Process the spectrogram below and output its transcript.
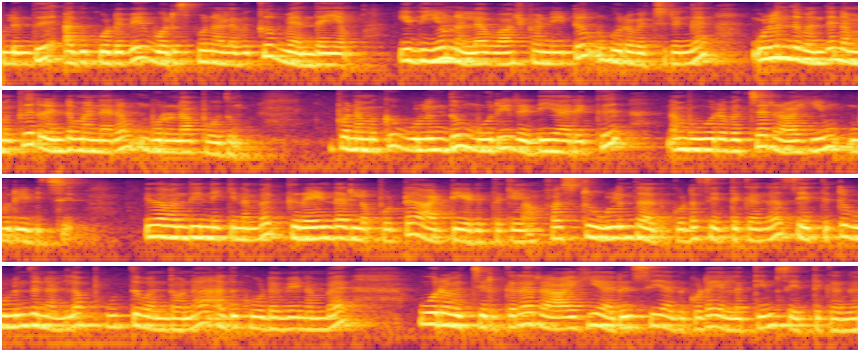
உளுந்து அது கூடவே ஒரு ஸ்பூன் அளவுக்கு வெந்தயம். இதையும் நல்லா வாஷ் பண்ணிவிட்டு ஊற வச்சுடுங்க. உளுந்து வந்து நமக்கு ரெண்டு மணி நேரம் ஊறுனா போதும். இப்போ நமக்கு உளுந்தும் ஊறி ரெடியாக இருக்குது நம்ம ஊற வச்ச ராகியும் ஊறிடுச்சு. இதை வந்து இன்றைக்கி நம்ம கிரைண்டரில் போட்டு ஆட்டி எடுத்துக்கலாம். ஃபஸ்ட்டு உளுந்து அது கூட சேர்த்துக்கங்க. சேர்த்துட்டு உளுந்து நல்லா பூத்து வந்தோன்னே அது கூடவே நம்ம ஊற வச்சுருக்கிற ராகி அரிசி அது கூட எல்லாத்தையும் சேர்த்துக்கங்க.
